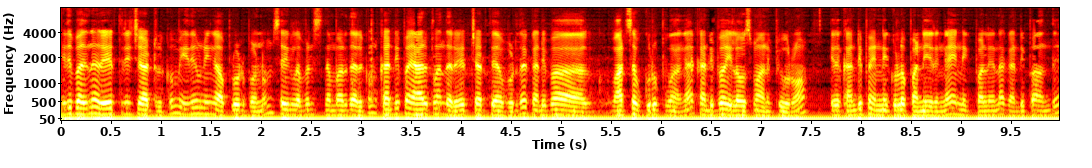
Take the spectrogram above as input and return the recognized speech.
இது பார்த்தீங்கன்னா ரேட் த்ரீ சார்ட் இருக்கும். இதுவும் நீங்கள் அப்லோட் பண்ணணும். சரிங்களா ஃப்ரெண்ட்ஸ் இந்த மாதிரி தான் இருக்கும். கண்டிப்பாக யாருக்கெல்லாம் அந்த ரேட் சார்ட் தேவைப்படுதோ கண்டிப்பாக வாட்ஸ்அப் குரூப் வாங்க. கண்டிப்பாக இலவசமாக அனுப்பி விடுறோம். இதை கண்டிப்பாக இன்னைக்குள்ளே பண்ணிடுங்க இன்னைக்கு பண்ணலைன்னா கண்டிப்பாக வந்து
